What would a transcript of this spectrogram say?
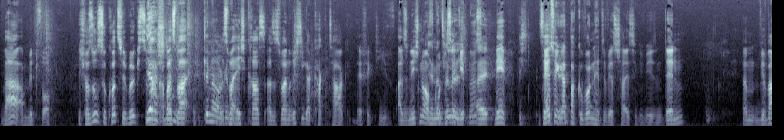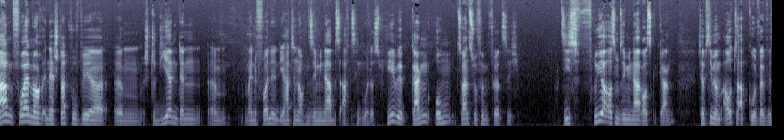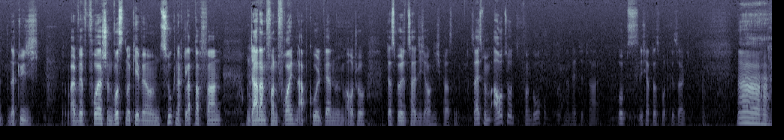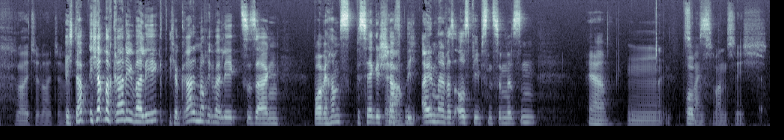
war am Mittwoch. Ich versuche es so kurz wie möglich zu Ja, machen, aber es stimmt. war, Genau, es genau. war echt krass. Also es war ein richtiger Kacktag, effektiv. Also nicht nur Ja, aufgrund des natürlich, Ergebnisses. Nee, ich- selbst wenn okay. Gladbach gewonnen hätte, wäre es scheiße gewesen. Denn ähm, wir waren vorher noch in der Stadt, wo wir ähm, studieren, denn ähm, meine Freundin, die hatte noch ein Seminar bis 18 Uhr. Das Spiel begann um 20.45 Uhr. Sie ist früher aus dem Seminar rausgegangen. Ich habe sie mit dem Auto abgeholt, weil wir natürlich, weil wir vorher schon wussten, okay, wenn wir mit dem Zug nach Gladbach fahren und da dann von Freunden abgeholt werden mit dem Auto, das würde zeitlich auch nicht passen. Das heißt, mit dem Auto von Bochum zurück nach Nettetal. Ups, ich habe das Wort gesagt. Ah, Leute, Leute. Ich, hab- ich habe noch gerade überlegt, ich habe gerade noch überlegt zu sagen, boah, wir haben es bisher geschafft, Ja. nicht einmal was auspiepsen zu müssen. Ja. Hm, Ups. 22.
